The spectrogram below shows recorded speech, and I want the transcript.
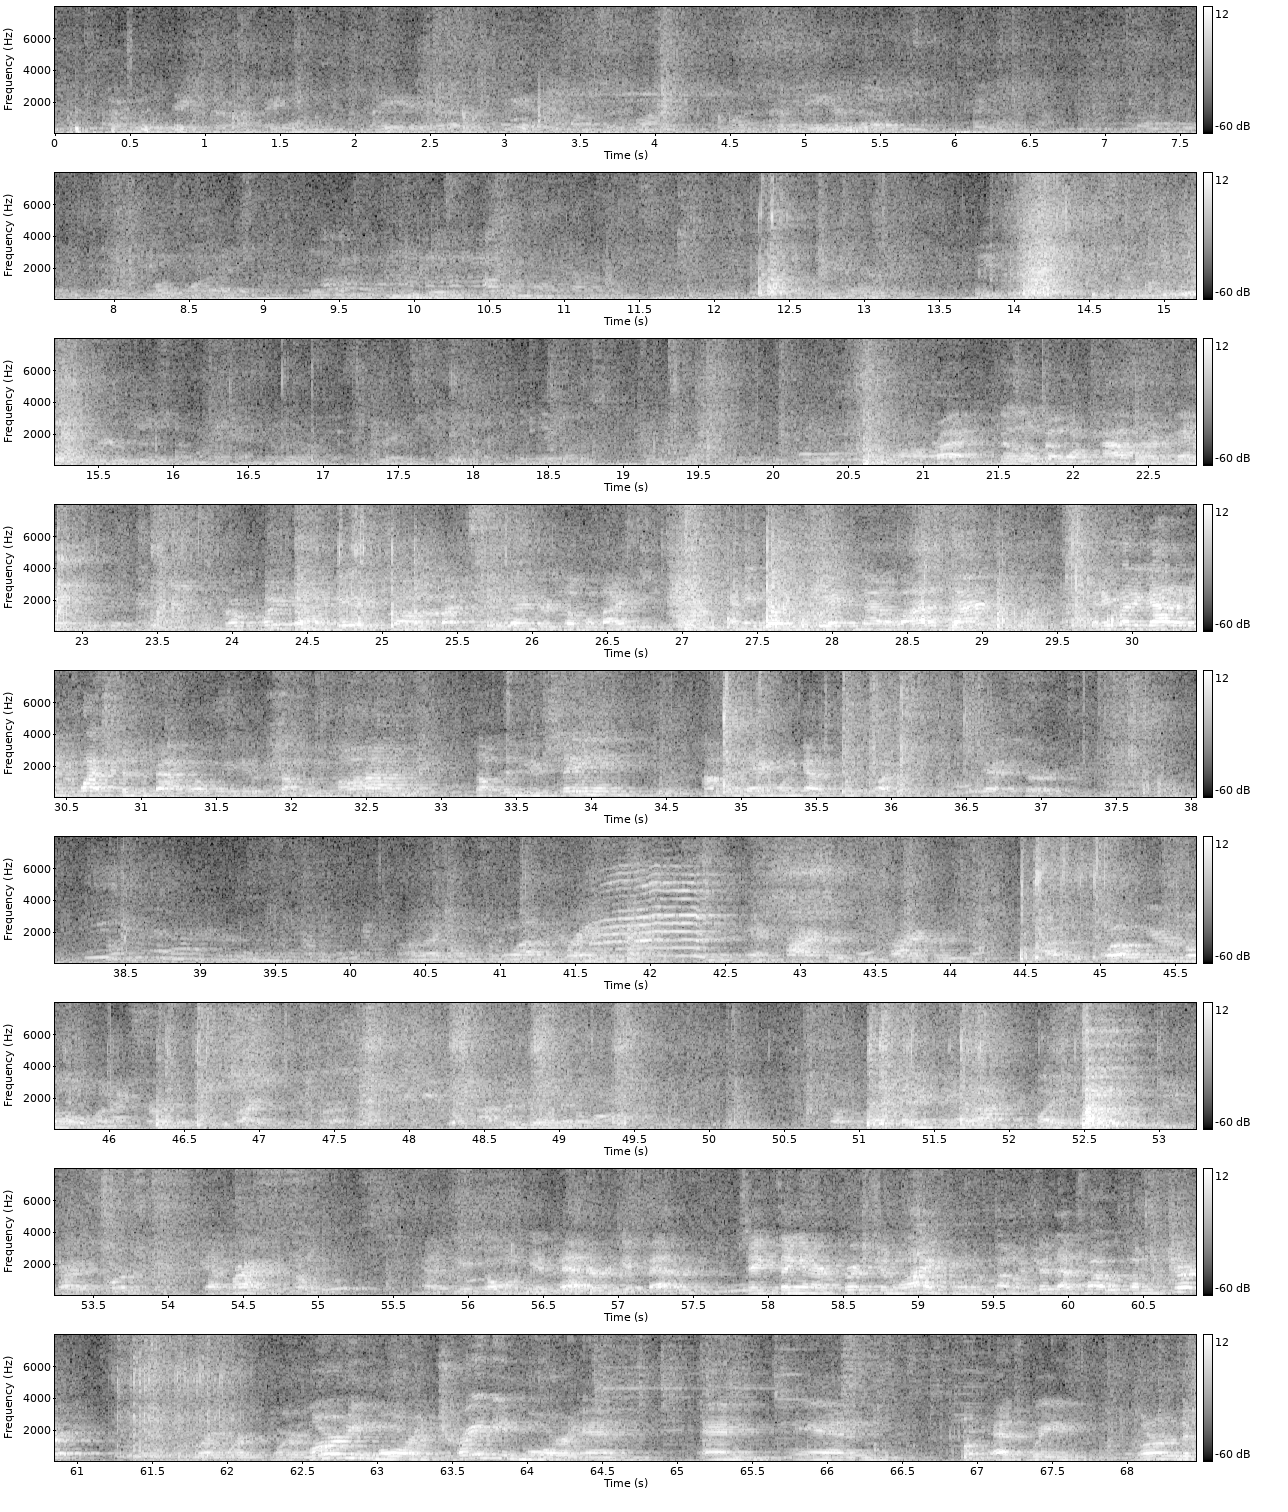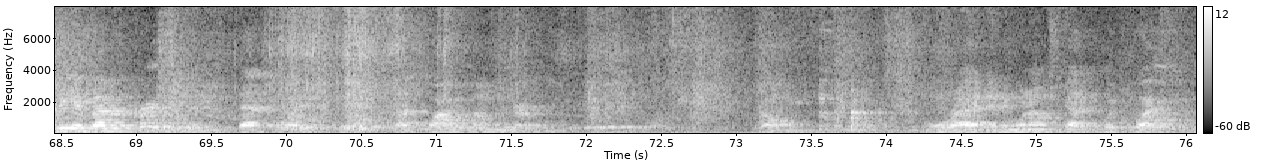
Right, feel a little bit more power in a minute. Real quick, I'm gonna give you, so especially you've been here a couple nights, anybody was taking that a lot of time? Anybody got any questions about what we do? Something we taught on, something you've seen, something, anyone got a quick question? Yes, sir. Uh, that comes from a lot of training and, and practice and practice. I was twelve years old when I started practicing karate. I've been doing it a long time. So like anything in life, you play try you gotta practice on it. Gotta keep going, get better, get better. Same thing in our Christian life when we come to church. That's why we come to church. We're, we're, we're learning more and training more and, and, and as we learn to be a better Christian, that's what, that's why we come to church. So, all right, anyone else got a quick question?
